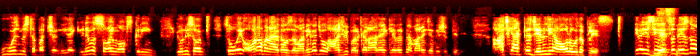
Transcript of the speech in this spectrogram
who is Mr. Bachchan like you never saw him off screen you only saw him so वो एक ऑरा बनाया था उस जमाने का जो आज भी बरकरार है एक लेवल पे हमारे जनरेशन के लिए आज के actors generally are all over the place you know you see yes, so there's no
